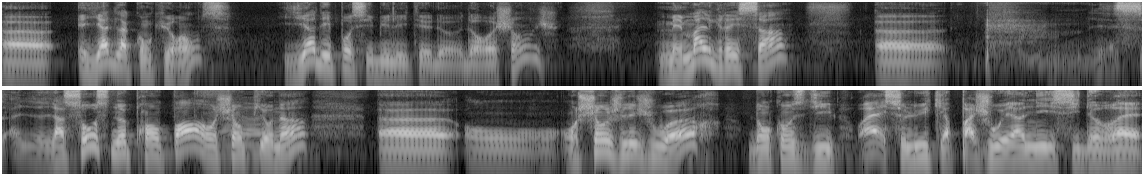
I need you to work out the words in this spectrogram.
Euh, et il y a de la concurrence, il y a des possibilités de, de rechange. Mais malgré ça, euh, la sauce ne prend pas en championnat. Euh, on, on change les joueurs. Donc on se dit, ouais, celui qui n'a pas joué à Nice, il devrait,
